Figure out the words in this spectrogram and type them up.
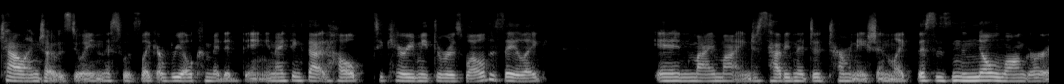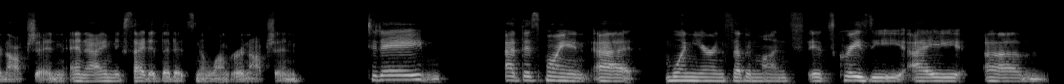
challenge I was doing. This was like a real committed thing. And I think that helped to carry me through as well to say, like, in my mind, just having the determination, like, this is no longer an option. And I'm excited that it's no longer an option. Today, at this point, at one year and seven months. It's crazy. I um,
